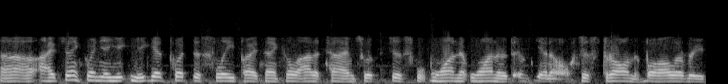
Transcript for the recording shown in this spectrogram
uh, I think when you you get put to sleep, I think a lot of times with just one at one or the, you know just throwing the ball every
